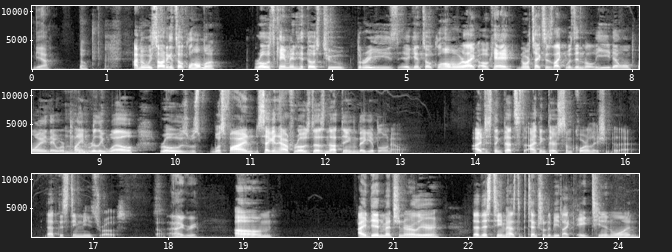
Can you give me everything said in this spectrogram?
Yeah. So, I mean, we saw it against Oklahoma. Rose came in, hit those two threes against Oklahoma. We're like, okay, North Texas like was in the lead at one point. They were playing Mhm. really well. Rose was was fine. Second half, Rose does nothing. They get blown out. I just think that's I think there's some correlation to that that this team needs Rose. So I agree. Um, I did mention earlier that this team has the potential to be like 18 and one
